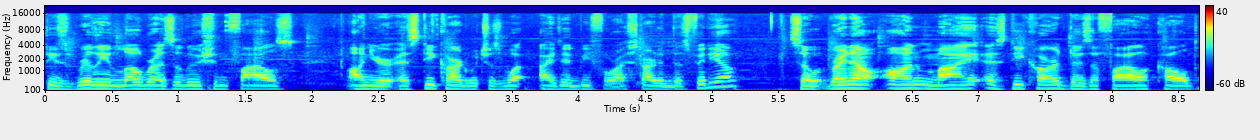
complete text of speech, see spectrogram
these really low resolution files on your SD card, which is what I did before I started this video. So right now on my SD card, there's a file called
